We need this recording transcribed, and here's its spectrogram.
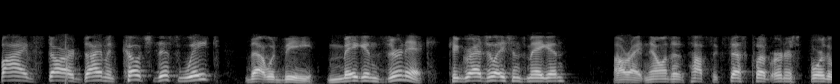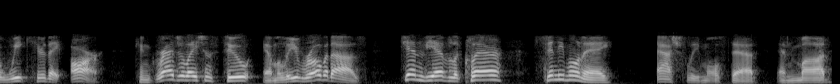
five-star diamond coach this week, that would be Megan Zernick. Congratulations, Megan. All right, now on to the top Success Club earners for the week. Here they are. Congratulations to Emily Robidas, Genevieve Leclerc, Cindy Monet, Ashley Molstad, and Maud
